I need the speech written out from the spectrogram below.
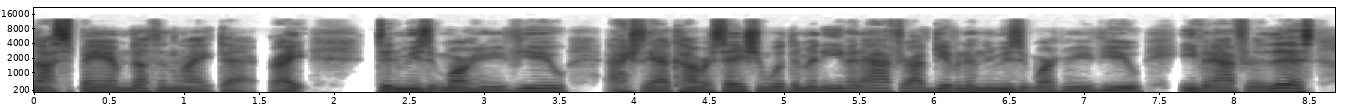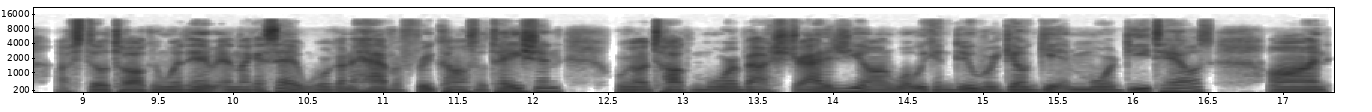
Not spam, nothing like that. Right did a music marketing review, actually had a conversation with him. And even after I've given him the music marketing review, even after this, I'm still talking with him. And like I said, we're going to have a free consultation. We're going to talk more about strategy on what we can do. We're going to get in more details on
